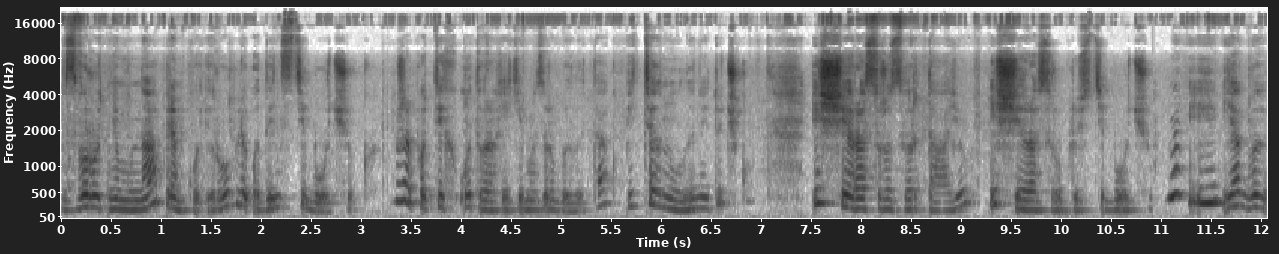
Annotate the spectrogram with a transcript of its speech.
в зворотньому напрямку і роблю один стібочок. Вже по тих отворах, які ми зробили. Так, підтягнули ниточку. І ще раз розвертаю, і ще раз роблю стібочок. Ну і якби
